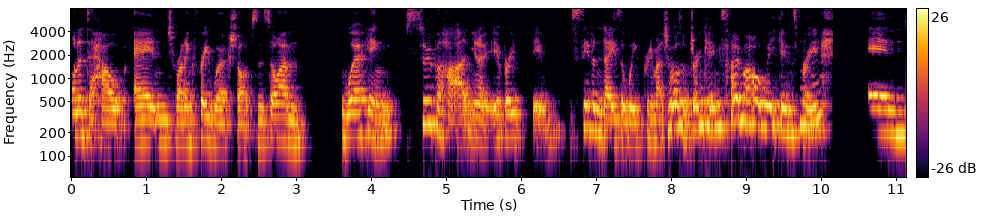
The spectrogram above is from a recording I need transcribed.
wanted to help and running free workshops. And so I'm working super hard, you know, every seven days a week pretty much. I wasn't drinking, so my whole weekend's free. Mm-hmm. And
